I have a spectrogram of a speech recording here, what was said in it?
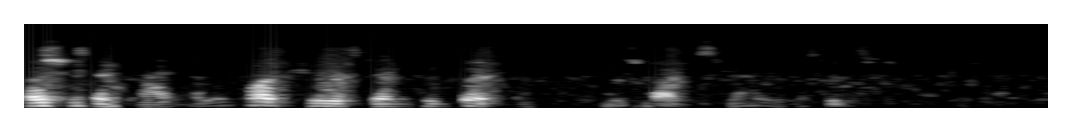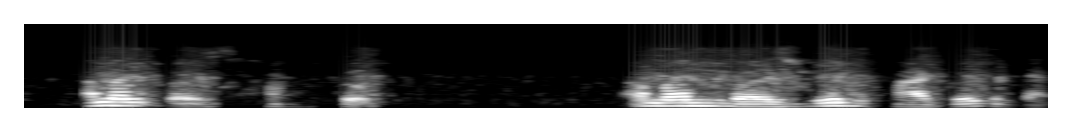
First she said hi, and I thought she was be good. Aman was heartbroken. Aman was really heartbroken that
